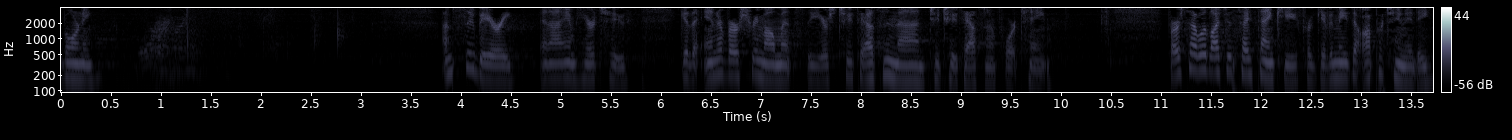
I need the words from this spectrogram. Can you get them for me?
Good morning. I'm Sue Berry, and I am here to give the anniversary moments the years 2009 to 2014. First, I would like to say thank you for giving me the opportunity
